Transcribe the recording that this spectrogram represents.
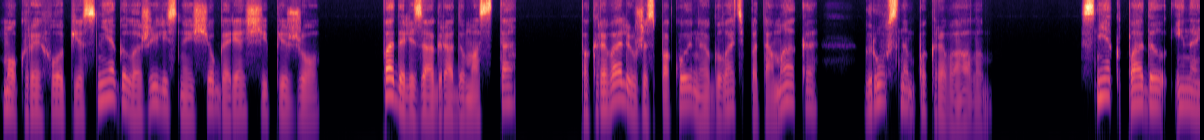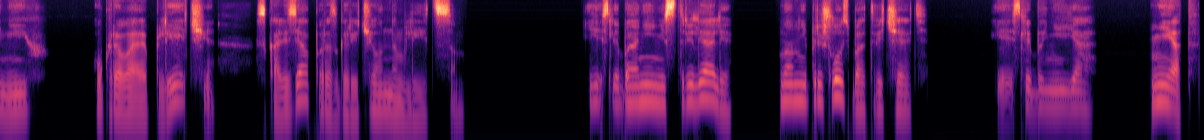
Мокрые хлопья снега ложились на еще горящий пижо, падали за ограду моста, покрывали уже спокойную гладь Потамака грустным покрывалом. Снег падал и на них, укрывая плечи, скользя по разгоряченным лицам. Если бы они не стреляли, вам не пришлось бы отвечать. Если бы не я. Нет,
